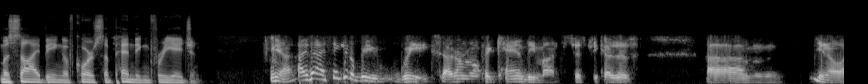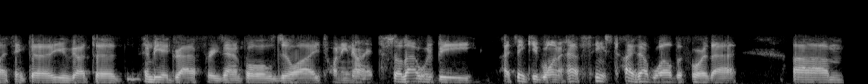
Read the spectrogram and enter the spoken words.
Masai being, of course, a pending free agent. Yeah, I, I think it'll be weeks. I don't know if it can be months, just because of, um, you know, I think the you've got the NBA draft, for example, July 29th. So that would be. I think you'd want to have things tied up well before that. Um,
